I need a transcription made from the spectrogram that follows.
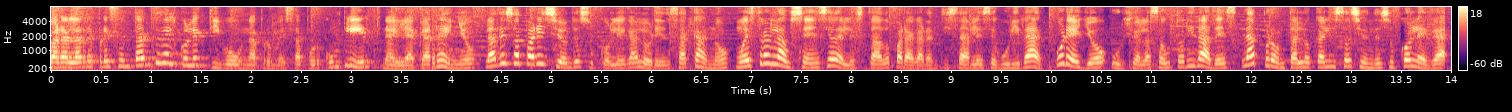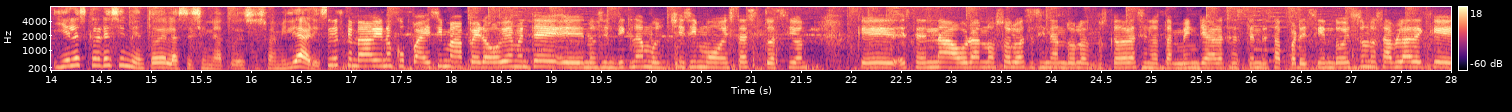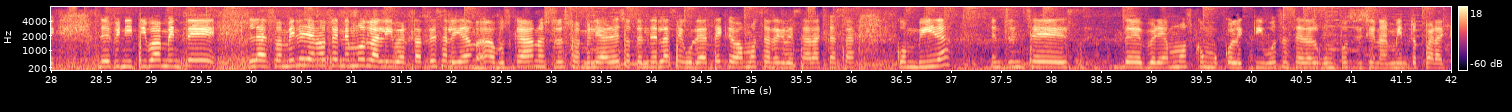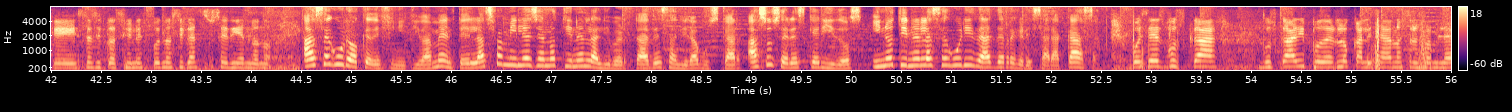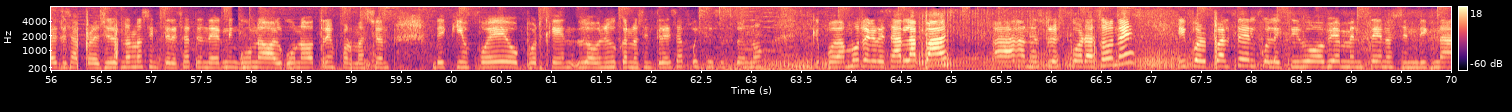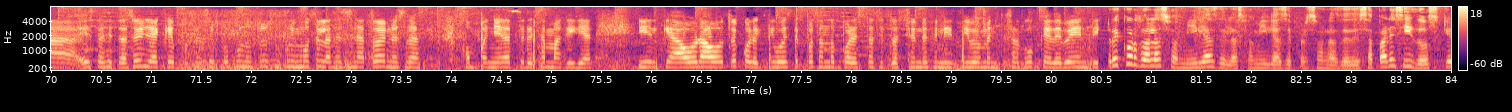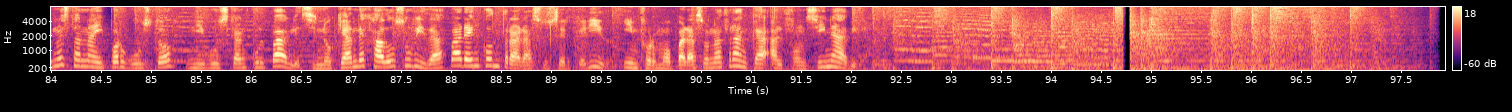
Para la representante del colectivo Una promesa por cumplir, Nailia Carreño, la desaparición de su colega Lorenza Cano muestra la ausencia del Estado para garantizarle seguridad. Por ello, urgió a las autoridades la pronta localización de su colega y el esclarecimiento del asesinato de sus familiares. es que nada bien ocupadísima, pero obviamente eh, nos indigna muchísimo esta situación que estén ahora no solo asesinando a las buscadoras, sino también ya las estén desapareciendo. Eso nos habla de que definitivamente las familias ya no tenemos la libertad de salir a buscar a nuestros familiares o tener la seguridad de que vamos a regresar a casa con vida. Entonces deberíamos como colectivos hacer algún posicionamiento para que estas situaciones pues no sigan sucediendo, ¿no? Aseguró que definitivamente las familias ya no tienen la libertad de salir a buscar a sus seres queridos y no tienen la seguridad de regresar a casa. Pues es buscar buscar y poder localizar a nuestros familiares desaparecidos. No nos interesa tener ninguna o alguna otra información de quién fue o por qué. Lo único que nos interesa pues es esto, ¿no? Que podamos regresar la paz a, a nuestros corazones y por parte del colectivo obviamente nos indigna esta situación ya que pues hace poco nosotros sufrimos el asesinato de nuestra compañera Teresa Maguillán y el que ahora otro colectivo esté pasando por esta situación definitivamente es algo que debe Recordó a las familias de las familias de personas de desaparecidos que no están ahí por gusto ni buscan culpables, sino que han dejado su vida para encontrar a su ser querido. Informó para Zona Franca Alfonsina Ávila.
